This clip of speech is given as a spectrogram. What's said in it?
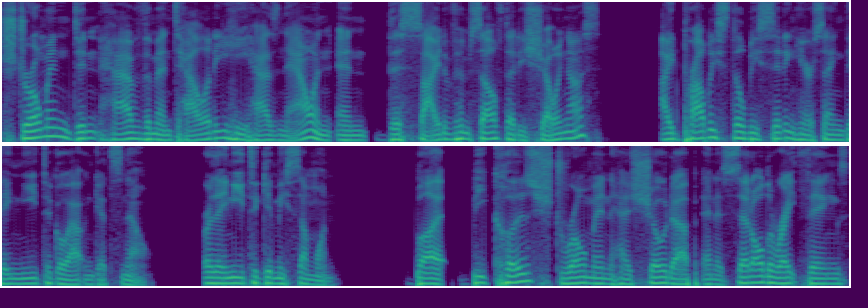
Stroman didn't have the mentality he has now and and this side of himself that he's showing us, I'd probably still be sitting here saying they need to go out and get Snell or they need to give me someone. But because Stroman has showed up and has said all the right things,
